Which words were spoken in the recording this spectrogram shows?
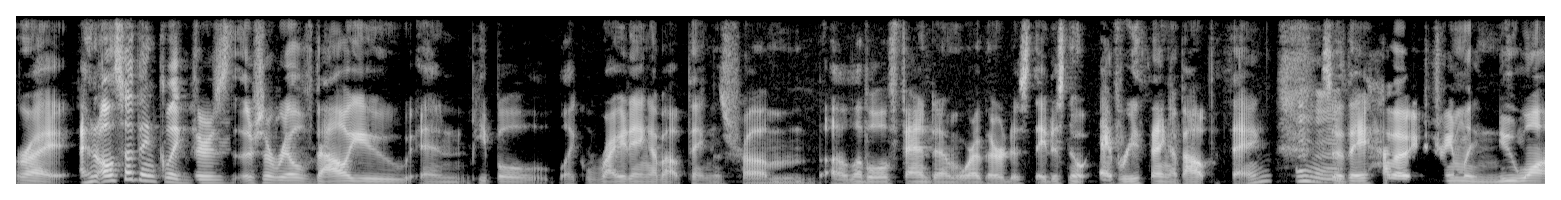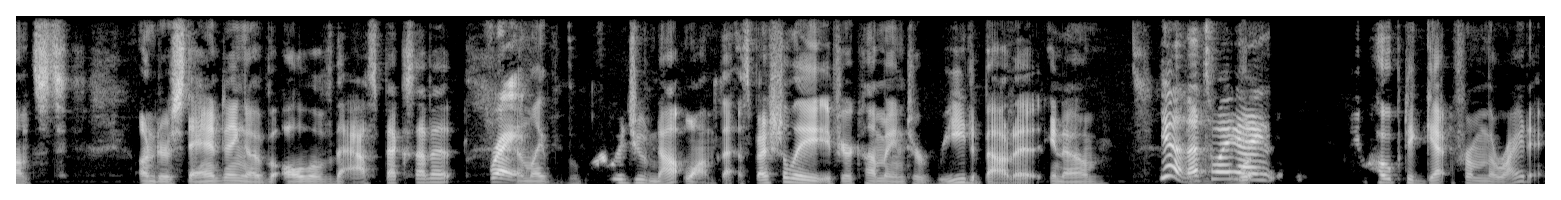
Right. And also think like there's there's a real value in people like writing about things from a level of fandom where they're just they just know everything about the thing. Mhm. So they have an extremely nuanced understanding of all of the aspects of it. right. And like why would you not want that? Especially if you're coming to read about it, you know. yeah, that's why what- I You hope to get from the writing.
